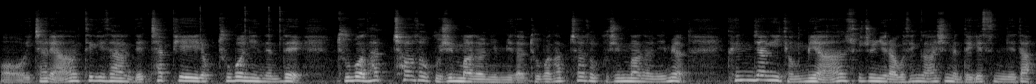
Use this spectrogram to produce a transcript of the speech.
어, 이 차량 특이사항 내 차 피해 이력 두 번 있는데 두 번 합쳐서 90만 원입니다. 두 번 합쳐서 90만 원이면 굉장히 경미한 수준이라고 생각하시면 되겠습니다.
